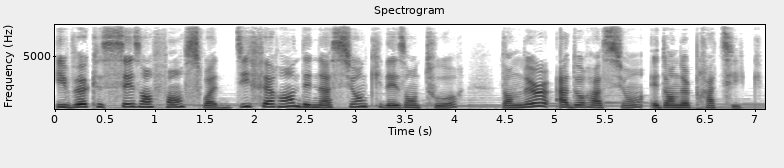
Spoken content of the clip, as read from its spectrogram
il veut que ses enfants soient différents des nations qui les entourent dans leur adoration et dans leur pratique.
